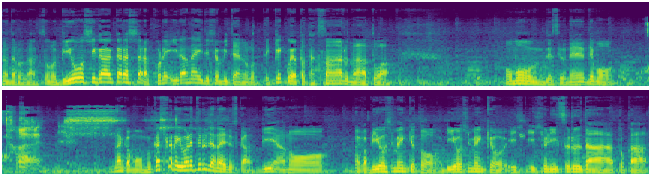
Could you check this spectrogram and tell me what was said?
なんだろうなその美容師側からしたらこれいらないでしょみたいなのって結構やっぱたくさんあるなとは思うんですよねでもはい。なんかもう昔から言われてるじゃないですか美あのなんか美容師免許と利用師免許い一緒にするだとか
